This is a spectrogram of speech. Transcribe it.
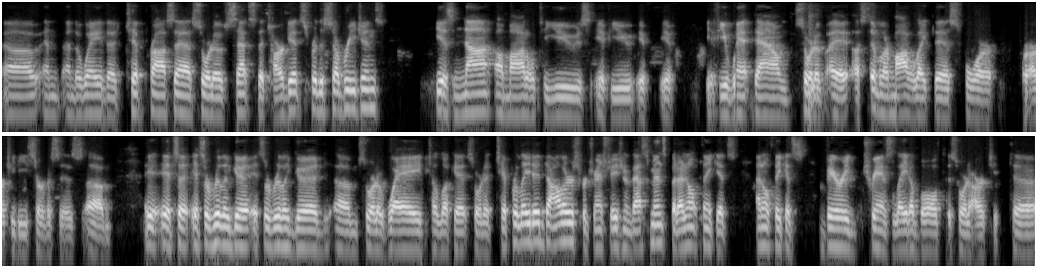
uh, and, and the way the tip process sort of sets the targets for the subregions is not a model to use if you, if, if, if you went down sort of a, a similar model like this for, for RTD services. Um, it- it's a it's a really good it's a really good um, sort of way to look at sort of tip related dollars for transportation investments but i don't think it's i don't think it's very translatable to sort of RT, to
